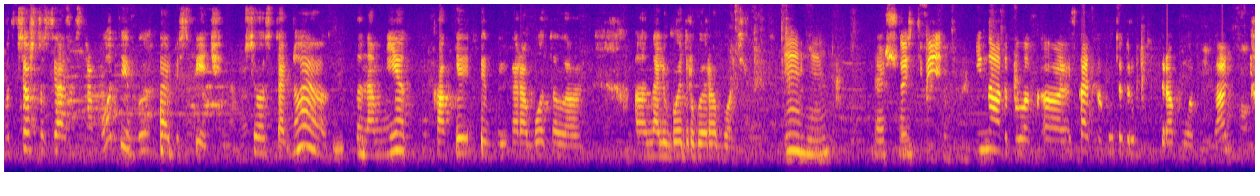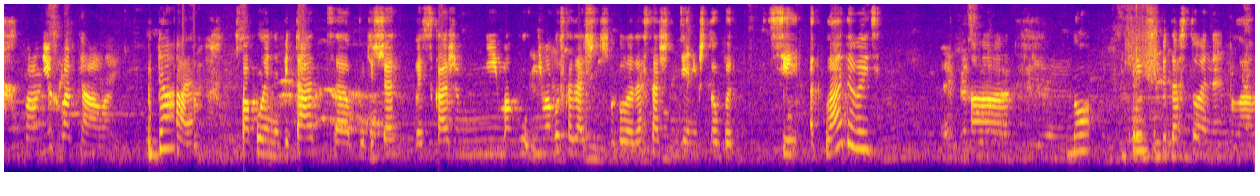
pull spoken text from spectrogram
вот все, что связано с работой, было обеспечено. Все остальное на мне, как если бы я работала а, на любой другой работе. Угу. Хорошо. То есть тебе не надо было э, искать какую-то другую работу, да? Вполне хватало. Да, спокойно питаться, путешествовать, скажем, не могу, не могу сказать, что было достаточно денег, чтобы сильно откладывать, а, но, в принципе, достойная была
